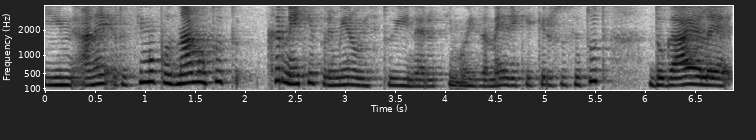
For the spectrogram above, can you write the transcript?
In a ne, recimo, poznamo tudi kar nekaj primerov iz tujine, recimo iz Amerike, kjer so se tudi dogajale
